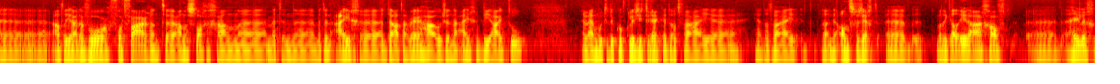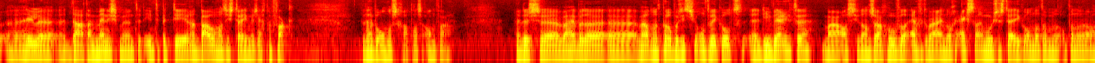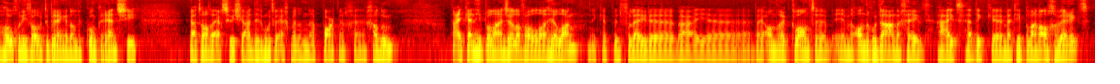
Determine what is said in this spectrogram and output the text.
een aantal jaar daarvoor voortvarend aan de slag gegaan met, een, met een eigen data warehouse en een eigen BI-tool. En wij moeten de conclusie trekken dat wij, ja, dat wij anders gezegd, wat ik al eerder aangaf, het hele, hele data management, het interpreteren, het bouwen van systemen is echt een vak. Dat hebben we onderschat als ANVA. Dus wij, hebben de, wij hadden een propositie ontwikkeld die werkte. Maar als je dan zag hoeveel effort wij nog extra in moesten steken om dat op een, op een hoger niveau te brengen dan de concurrentie. Ja, toen hadden we echt zoiets, ja, dit moeten we echt met een partner gaan doen. Nou, ik ken Hippoline zelf al heel lang. Ik heb in het verleden bij, bij andere klanten in mijn andere hoedanigheid heb ik met Hippoline al gewerkt.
